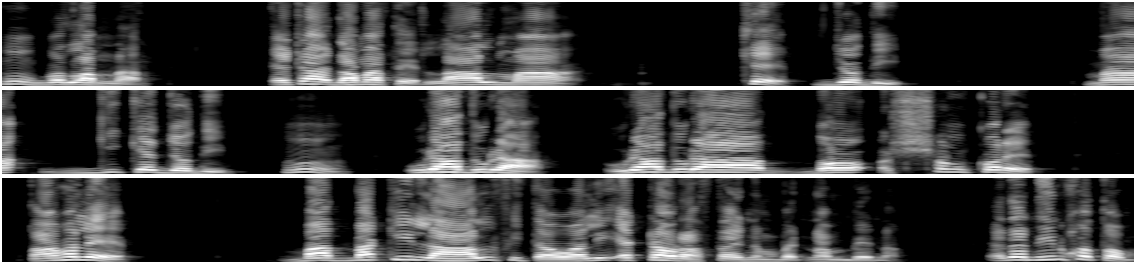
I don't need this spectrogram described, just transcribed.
হুম, বললাম না। এটা জামাতের লাল মা কে যদি, মা গিকে যদি, হুম উড়াদুরা উড়াদুরা দর্শন করে, তাহলে বাদ বাকি লাল ফিতাওয়ালি একটাও রাস্তায় নামবে নামবে না। এদের দিন খতম।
